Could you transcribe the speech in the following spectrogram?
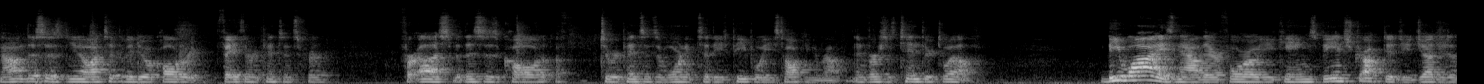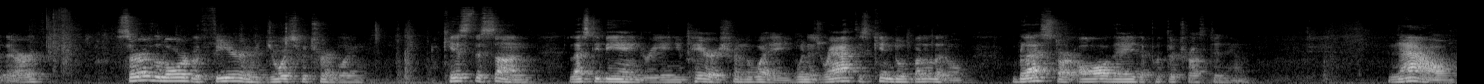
Now, this is, you know, I typically do a call to re- faith and repentance for for us, but this is a call to repentance and warning to these people he's talking about in verses 10 through 12. Be wise now, therefore, O ye kings, be instructed, ye judges of the earth. Serve the Lord with fear and rejoice with trembling. Kiss the Son, lest he be angry, and you perish from the way, when his wrath is kindled but a little. Blessed are all they that put their trust in him. Now,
